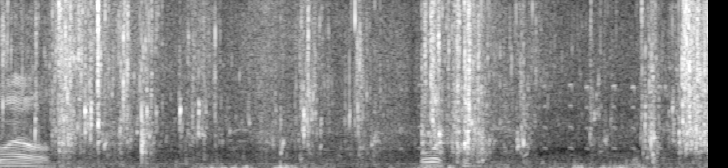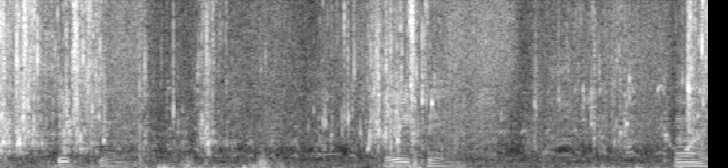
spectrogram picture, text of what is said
twelve, fourteen, sixteen, eighteen, twenty,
